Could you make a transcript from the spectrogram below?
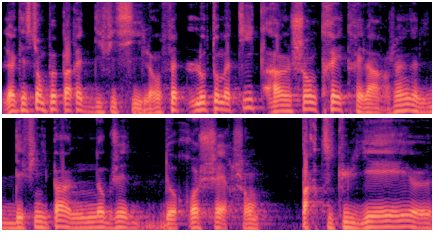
La question peut paraître difficile. En fait, l'automatique a un champ très très large. hein. Elle ne définit pas un objet de recherche en particulier. Euh,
